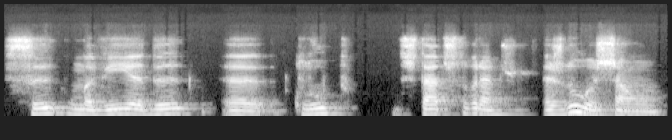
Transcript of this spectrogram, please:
se uma via de uh, clube de Estados soberanos. As duas são,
